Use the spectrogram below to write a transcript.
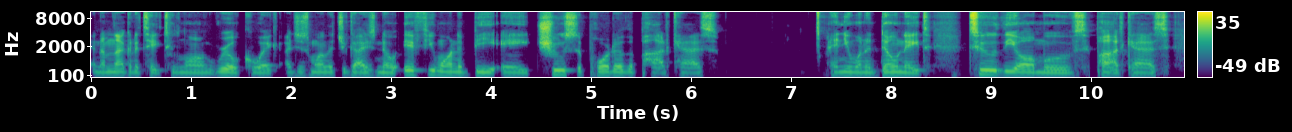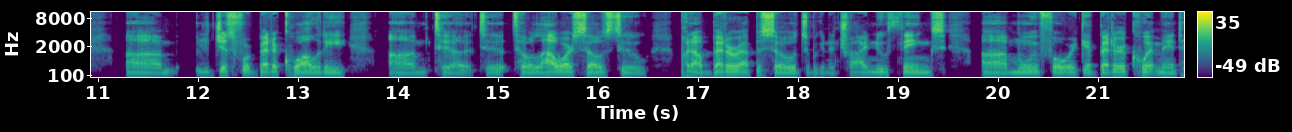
And I'm not going to take too long, real quick. I just want to let you guys know if you want to be a true supporter of the podcast and you want to donate to the All Moves podcast um, just for better quality um, to to to allow ourselves to put out better episodes. We're gonna try new things uh, moving forward, get better equipment.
